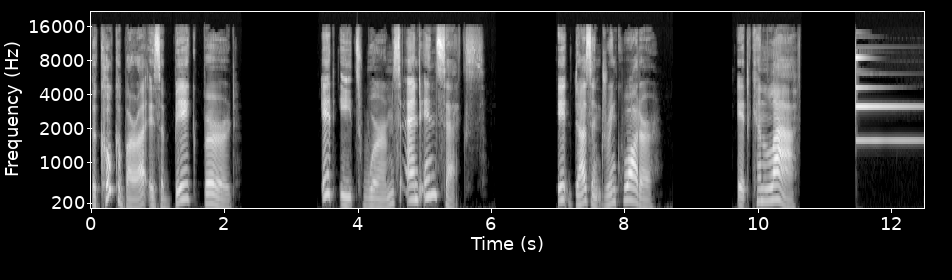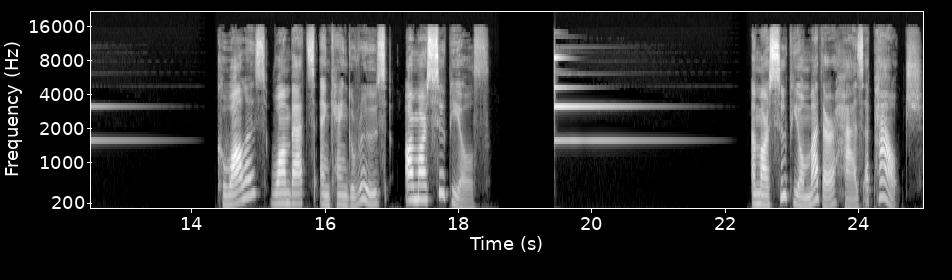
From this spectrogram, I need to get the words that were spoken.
The kookaburra is a big bird. It eats worms and insects. It doesn't drink water. It can laugh. Koalas, wombats, and kangaroos are marsupials. A marsupial mother has a pouch.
